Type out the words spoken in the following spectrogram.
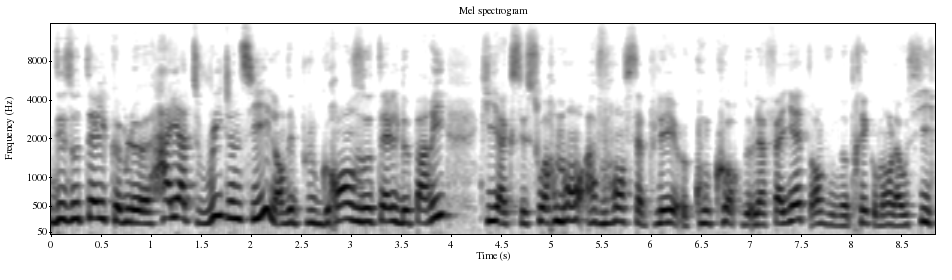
des hôtels comme le Hyatt Regency, l'un des plus grands hôtels de Paris qui accessoirement avant s'appelait euh, Concorde Lafayette, hein, vous noterez comment là aussi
